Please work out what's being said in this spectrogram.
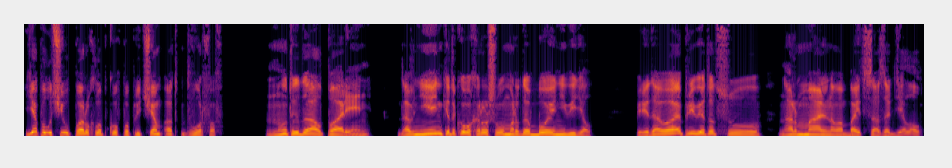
Я получил пару хлопков по плечам от дворфов. — Ну ты дал, парень. Давненько такого хорошего мордобоя не видел. Передавай привет отцу. Нормального бойца заделал.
